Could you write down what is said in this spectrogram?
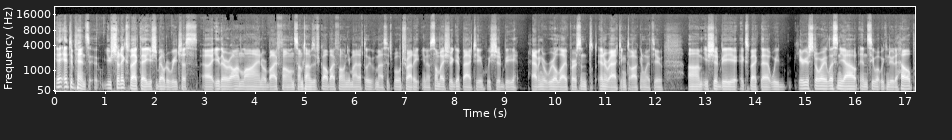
it, depends. You should expect that you should be able to reach us uh, either online or by phone. Sometimes if you call by phone, you might have to leave a message, but we'll try to. You know, somebody should get back to you. We should be having a real life person t- interacting, talking with you. Um, you should be expect that we hear your story, listen you out, and see what we can do to help.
